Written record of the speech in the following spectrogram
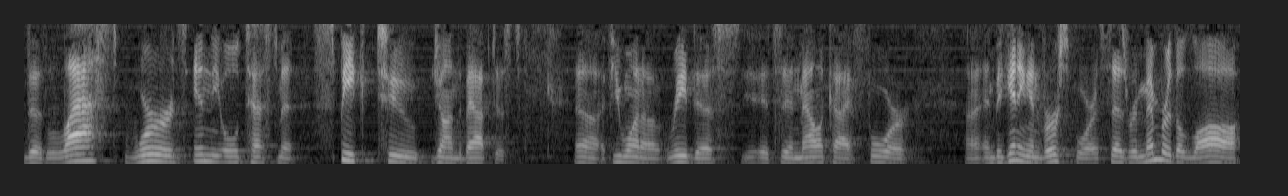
the last words in the Old Testament speak to John the Baptist. Uh, if you want to read this, it's in Malachi 4. Uh, and beginning in verse 4, it says, Remember the law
